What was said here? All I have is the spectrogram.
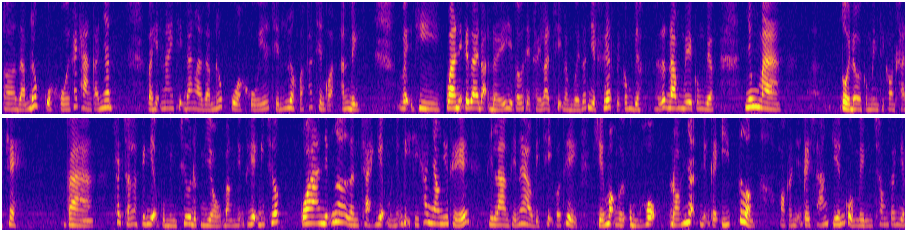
ờ, giám đốc của khối khách hàng cá nhân và hiện nay chị đang là giám đốc của khối chiến lược và phát triển của An Bình. Vậy thì qua những cái giai đoạn đấy thì tôi có thể thấy là chị là một người rất nhiệt huyết với công việc và rất đam mê công việc. Nhưng mà ờ, tuổi đời của mình thì còn khá trẻ. Và chắc chắn là kinh nghiệm của mình chưa được nhiều bằng những thế hệ đi trước. Qua những ờ, lần trải nghiệm ở những vị trí khác nhau như thế, thì làm thế nào để chị có thể khiến mọi người ủng hộ, đón nhận những cái ý tưởng hoặc là những cái sáng kiến của mình trong doanh nghiệp?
